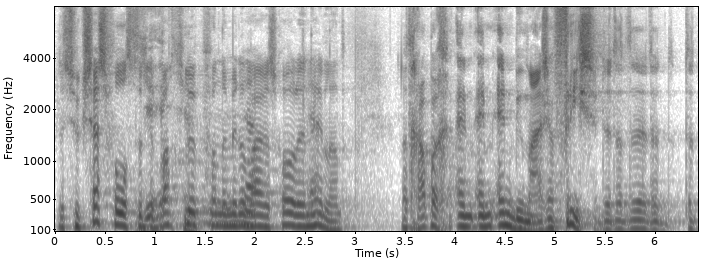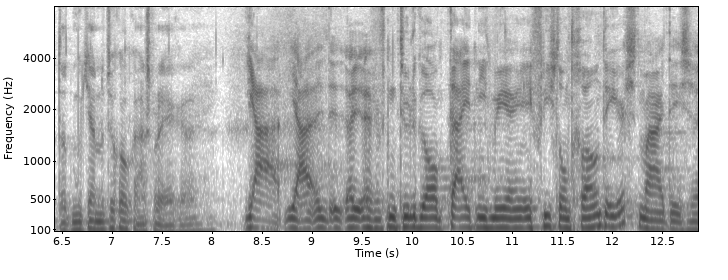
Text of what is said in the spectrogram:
de succesvolste Jeetje. debatclub van de middelbare Ja. scholen in Ja. Nederland. Wat grappig. En, en, en Buma is een Fries. Dat, dat, dat, dat, dat moet jij natuurlijk ook aanspreken. Ja, ja, hij heeft natuurlijk wel een tijd niet meer in Friesland gewoond eerst. Maar het is, eh,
